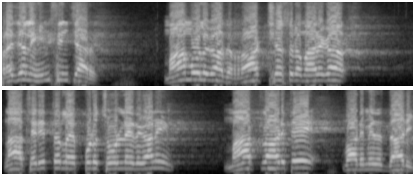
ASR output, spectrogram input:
ప్రజల్ని హింసించారు. మామూలు కాదు రాక్షసుల మారిగా నా చరిత్రలో ఎప్పుడు చూడలేదు కానీ మాట్లాడితే వాడి మీద దాడి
